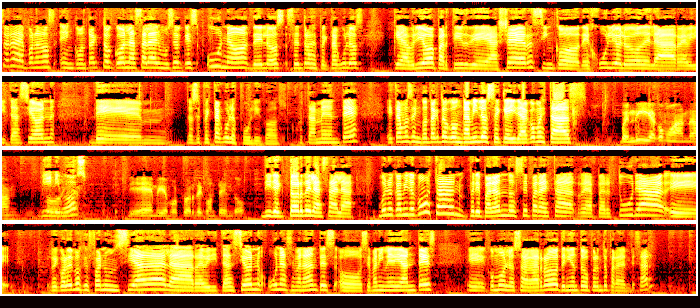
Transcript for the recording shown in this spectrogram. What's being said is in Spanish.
es hora de ponernos en contacto con la sala del museo, que es uno de los centros de espectáculos que abrió a partir de ayer, 5 de julio, luego de la rehabilitación de mm, los espectáculos públicos, justamente. Estamos en contacto con Camilo Sequeira. ¿Cómo estás? Buen día, ¿cómo andan? Bien, ¿y vos? Bien, bien, por suerte, contento. Director de la sala. Bueno, Camilo, ¿cómo están preparándose para esta reapertura? Eh, recordemos que fue anunciada la rehabilitación una semana antes o semana y media antes. Eh, ¿Cómo los agarró? ¿Tenían todo pronto para empezar?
